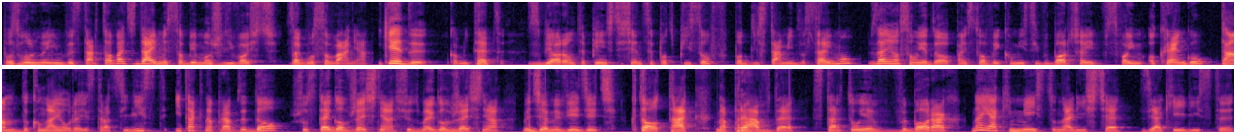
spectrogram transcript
pozwólmy im wystartować, dajmy sobie możliwość zagłosowania. I kiedy komitety zbiorą te 5000 podpisów pod listami do Sejmu, zaniosą je do Państwowej Komisji Wyborczej w swoim okręgu, tam dokonają rejestracji list i tak naprawdę do 6 września, 7 września będziemy wiedzieć, kto tak naprawdę startuje w wyborach, na jakim miejscu na liście, z jakiej listy,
